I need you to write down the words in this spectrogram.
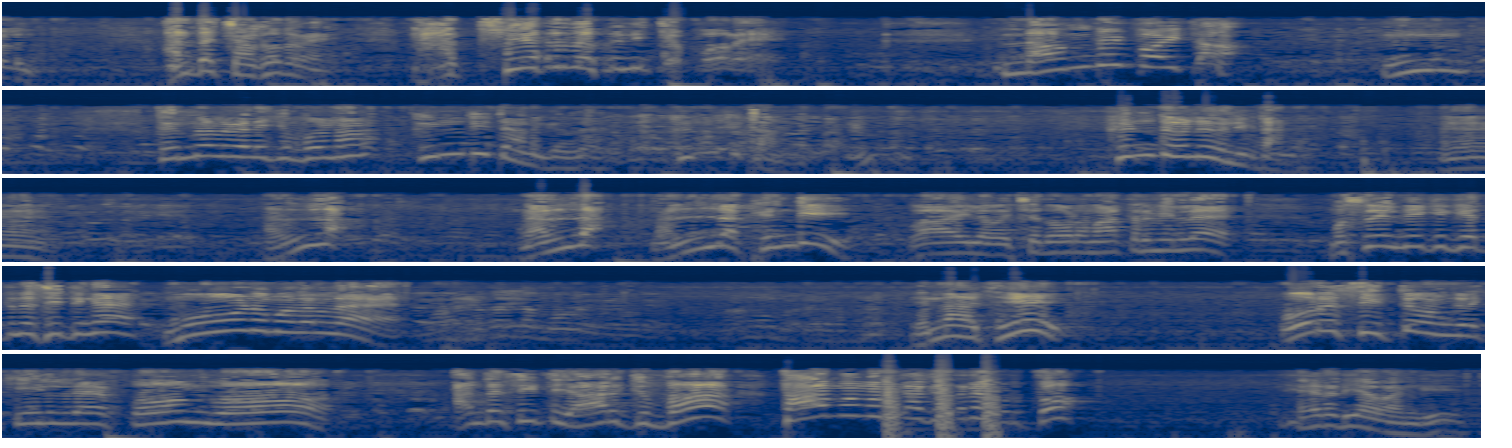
சொல்லுங்க. அந்த சகோதரன் நான் தேர்தல் நிக்க போறேன். நம்பி போயிட்டான். திருநெல்வேலிக்கு போனா கிண்டிட்டானுங்கல்ல. கிண்டிட்டாங்க கிண்டுன்னு கிண்டிட்டாங்க. நல்லா நல்லா நல்லா கிண்டி வாயில வச்சதோட மாத்திரம் இல்ல முஸ்லீம் லீக்கு எத்தனை சீட்டுங்க? மூணு முதல்ல. என்னாச்சு? ஒரு சீட்டு உங்களுக்கு இல்ல போங்கோ. அந்த சீட்டு யாருக்குப்பா தாமமுக தானே கொடுத்தோம். நேரடியா வாங்கி.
